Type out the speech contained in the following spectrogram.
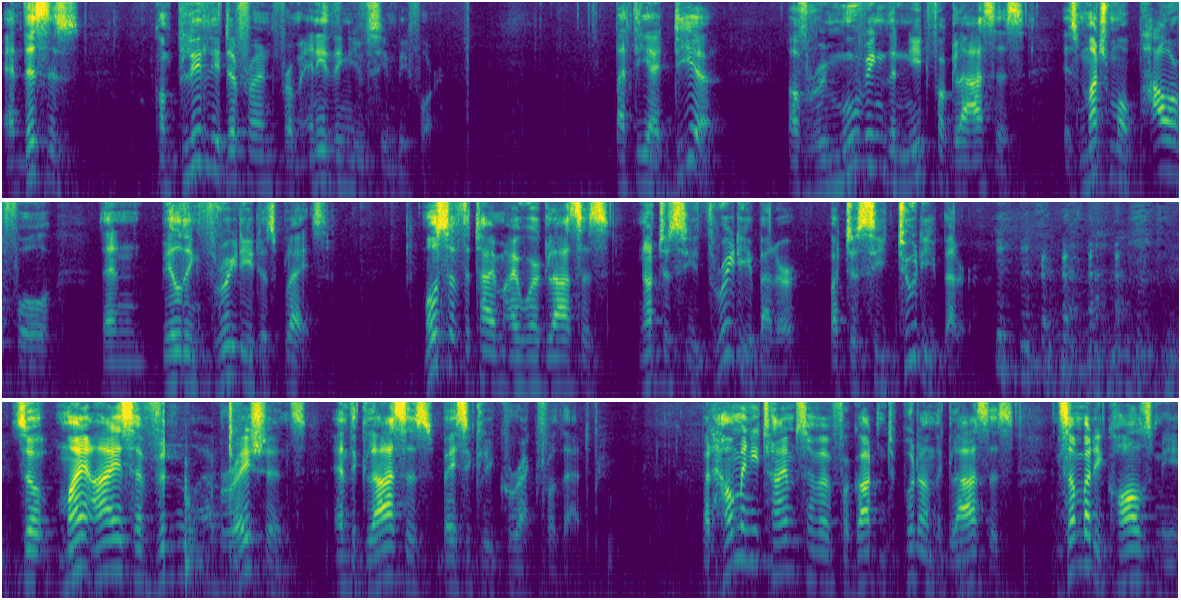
And this is completely different from anything you've seen before. But the idea of removing the need for glasses is much more powerful than building 3D displays. Most of the time I wear glasses not to see 3D better, but to see 2D better. so my eyes have visual aberrations, and the glasses basically correct for that. But how many times have I forgotten to put on the glasses, and somebody calls me,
